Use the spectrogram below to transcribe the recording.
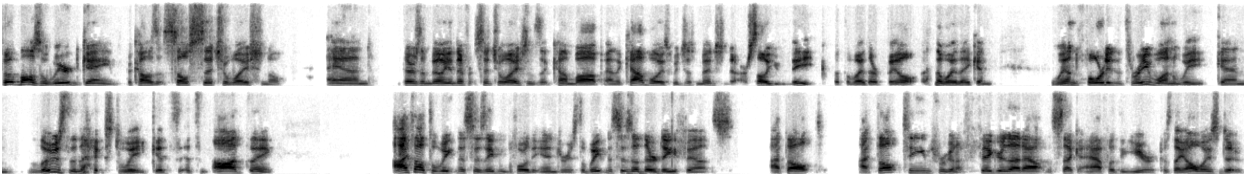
Football's a weird game because it's so situational and there's a million different situations that come up and the cowboys we just mentioned are so unique with the way they're built and the way they can win 40 to 3 one week and lose the next week. It's it's an odd thing. I thought the weaknesses even before the injuries the weaknesses of their defense i thought i thought teams were going to figure that out in the second half of the year because they always do.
